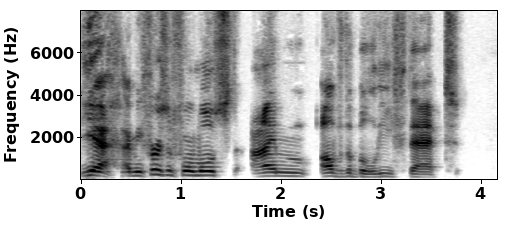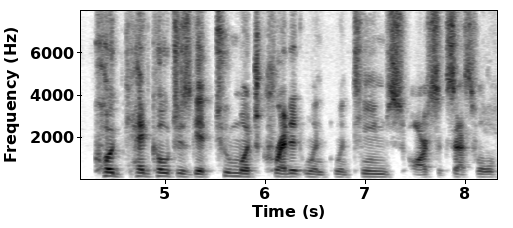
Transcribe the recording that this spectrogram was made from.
Yeah, I mean, first and foremost, I'm of the belief that could head coaches get too much credit when when teams are successful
